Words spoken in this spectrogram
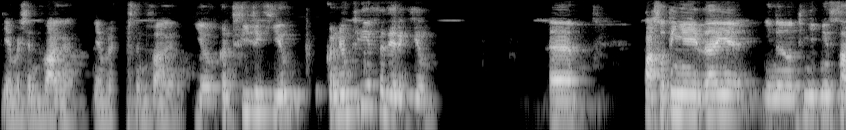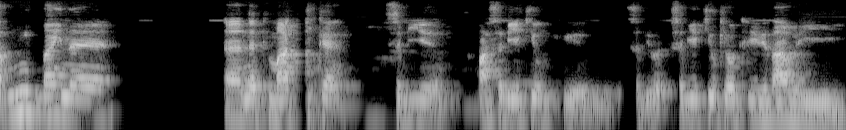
E é bastante vaga. E é bastante vaga. E eu, quando fiz aquilo, quando eu queria fazer aquilo, uh, pá, só tinha a ideia, ainda não tinha pensado muito bem na, uh, na temática, sabia, pá, sabia, aquilo que, sabia, sabia aquilo que eu acreditava e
